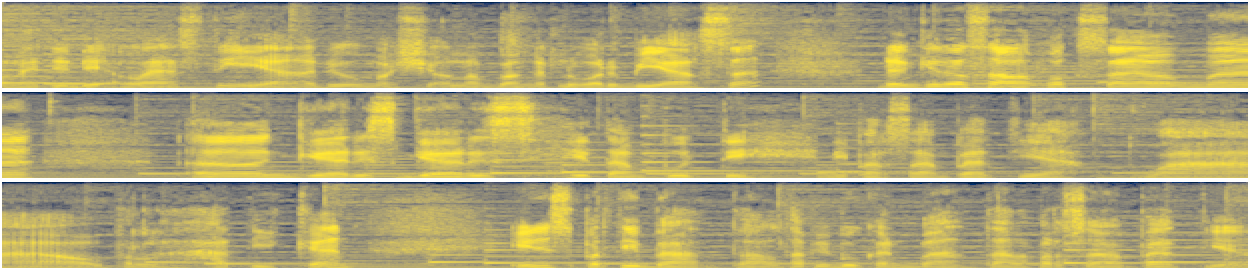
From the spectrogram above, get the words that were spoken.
oleh Dedek Lesti ya. Aduh Masya Allah banget luar biasa. Dan kita salvok sama garis-garis uh, hitam putih nih para sahabat ya. Wow, perhatikan. Ini seperti bantal, tapi bukan bantal para sahabat ya.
